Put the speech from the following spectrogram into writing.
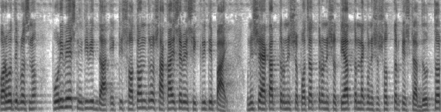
পরবর্তী প্রশ্ন, পরিবেশ নীতিবিদ্যা একটি স্বতন্ত্র শাখা হিসেবে স্বীকৃতি পায়। উনিশশো একাত্তর, উনিশশো পঁচাত্তর, উনিশশো তিয়াত্তর নাকি উনিশশো সত্তর খ্রিস্টাব্দে? উত্তর,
